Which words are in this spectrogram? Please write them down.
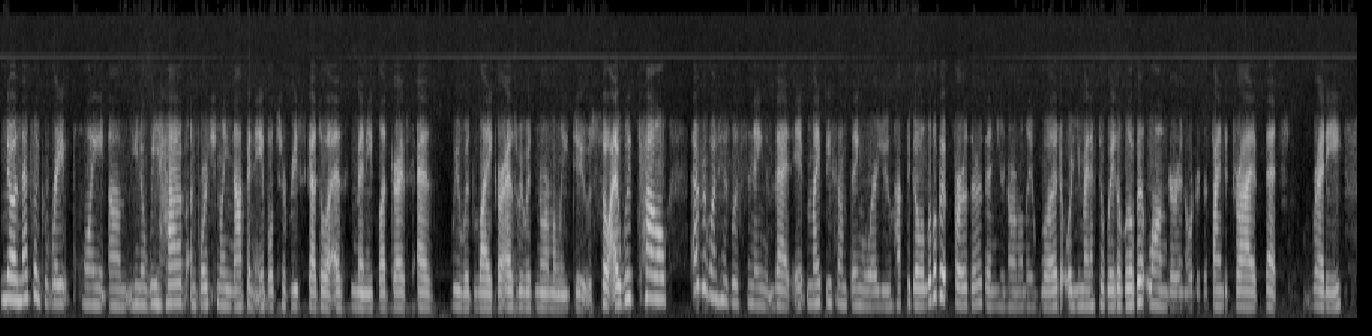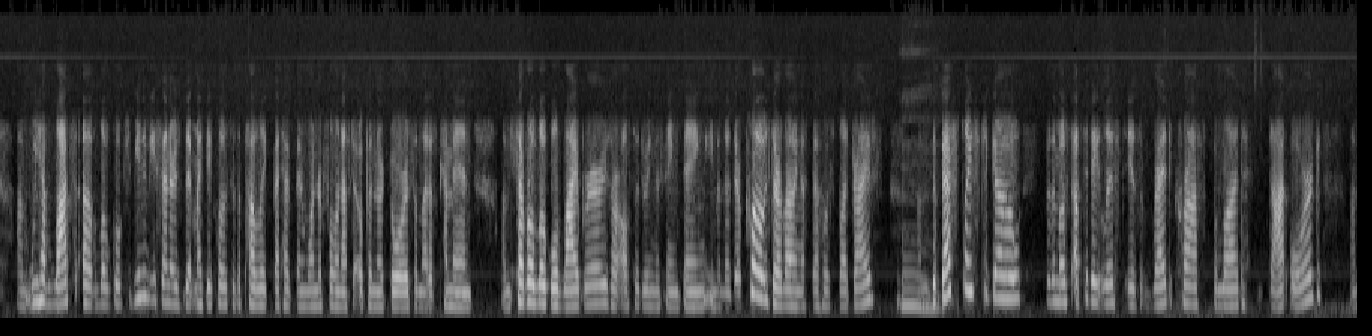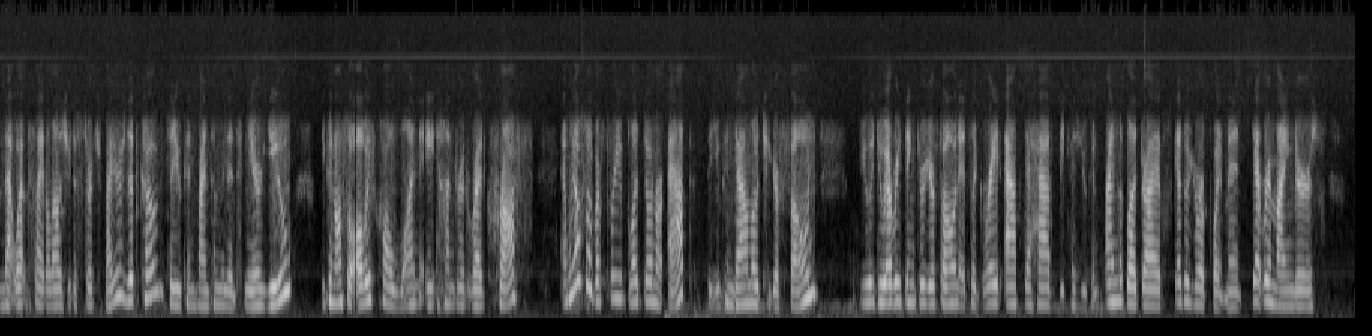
No, and that's a great point. Um, you know, we have unfortunately not been able to reschedule as many blood drives as we would like or as we would normally do. So I would tell everyone who's listening that it might be something where you have to go a little bit further than you normally would, or you might have to wait a little bit longer in order to find a drive that's ready. Um, we have lots of local community centers that might be closed to the public but have been wonderful enough to open their doors and let us come in. Um, several local libraries are also doing the same thing. Even though they're closed, they're allowing us to host blood drives. Mm. Um, the best place to go for the most up-to-date list is redcrossblood.org. Um, that website allows you to search by your zip code so you can find something that's near you. You can also always call 1 800 Red Cross. And we also have a free blood donor app that you can download to your phone. If you would do everything through your phone, it's a great app to have because you can find the blood drive, schedule your appointment, get reminders,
